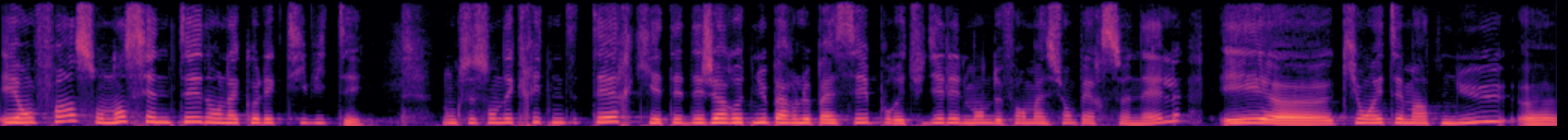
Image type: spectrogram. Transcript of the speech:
et enfin son ancienneté dans la collectivité. Donc ce sont des critères qui étaient déjà retenus par le passé pour étudier les demandes de formation personnelle et euh, qui ont été maintenus euh,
